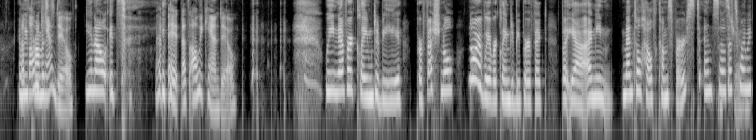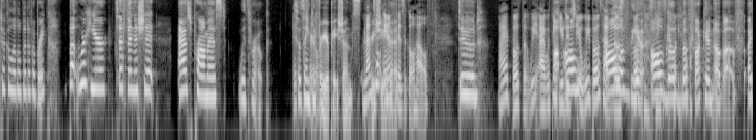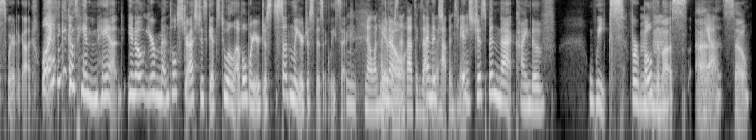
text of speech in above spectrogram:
And That's we all promise, we can do. you know, it's That's it. That's all we can do. we never claim to be professional, nor have we ever claimed to be perfect. But yeah, I mean, mental health comes first. And so That's that's, why we took a little bit of a break. But we're here to finish it as promised with Rogue. so It's thank you for your patience. mental Appreciate and it. physical health. Dude, I had both. The, we I would think you did All- too. We both had all those. of both the those all things the, the fucking above. I swear to God. Well, I think it goes hand in hand. You know, your mental stress just gets to a level where you're just suddenly you're just physically sick. No, one hundred percent. That's exactly what happened to me. It's just been that kind of weeks for both of Mhm. us. Uh, Yeah. So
